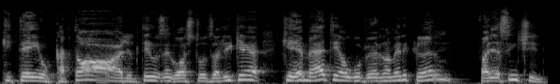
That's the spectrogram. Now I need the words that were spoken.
que tem o Capitólio, que tem os negócios todos ali que, é- que remetem ao governo americano. Faria sentido.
